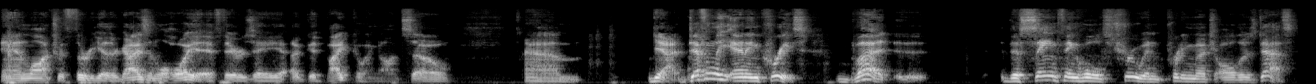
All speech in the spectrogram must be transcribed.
and launch with 30 other guys in La Jolla if there's a, a good bite going on. So, um, yeah, definitely an increase, but the same thing holds true in pretty much all those deaths.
